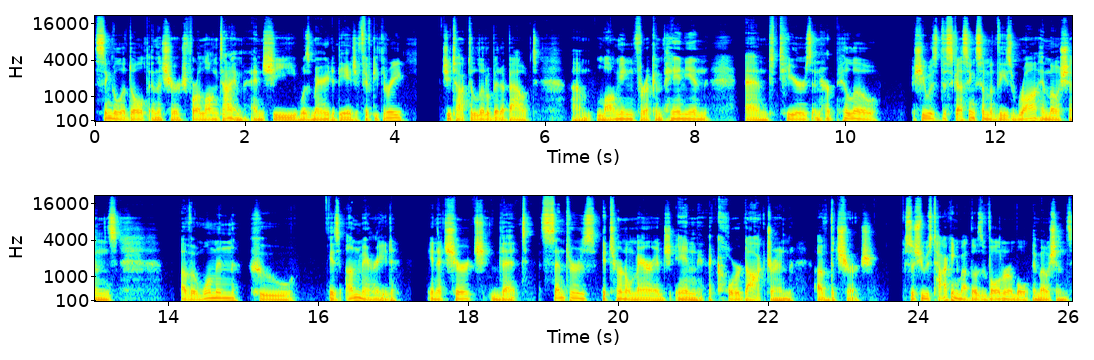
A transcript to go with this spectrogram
single adult in the church for a long time, and she was married at the age of 53. She talked a little bit about um, longing for a companion and tears in her pillow. She was discussing some of these raw emotions of a woman who is unmarried in a church that centers eternal marriage in a core doctrine of the church. So she was talking about those vulnerable emotions,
